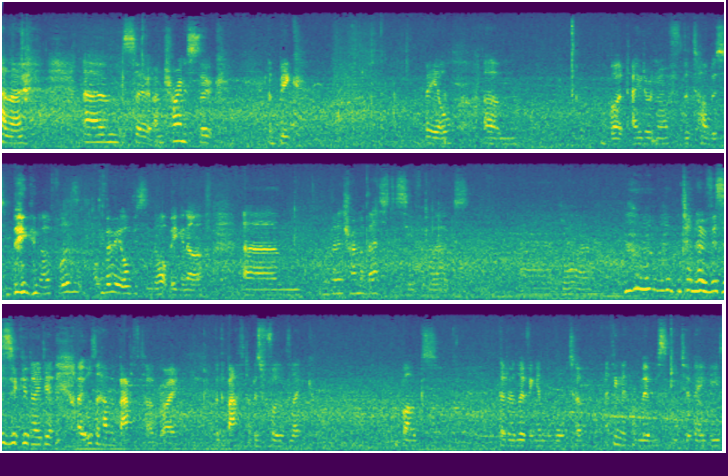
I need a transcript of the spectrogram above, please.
Hello. Um, so I'm trying to soak a big bale, um, but I don't know if the tub is big enough. Well, it's very obviously not big enough. Um, I'm gonna try my best to see if it works. Uh, yeah. I don't know if this is a good idea. I also have a bathtub, right? But the bathtub is full of like bugs that are living in the water. I think they're probably mosquito babies.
